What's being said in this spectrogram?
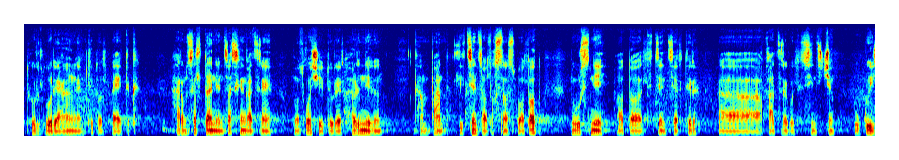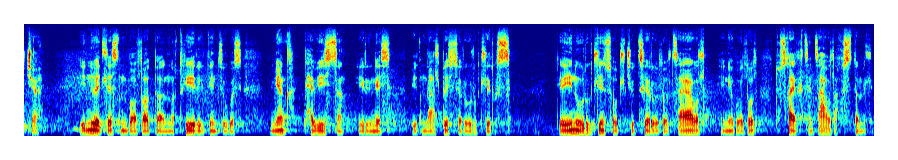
төрөл бүрийн ан амьтад бол байдаг. Харамсалтай нь засгийн газрын мулгуй шийдвэрээр 21 компанид лиценз олгосноос болоод нүүрсний одоо лицензээр тэр газрыг бол сэнтчин үгүй хийж байгаа. Энэ байдлаас нь болоод нутгийн иргэдийн зүгээс 1059 иргэнээс бидэнд аль бисээр өргөдлөөр өссөн. Тэгээ энэ өргөдлийн судалж үзэхээр бол заавал энийг бол тусгай хэрэгцээнд заавал авах хэрэгтэй мэл.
